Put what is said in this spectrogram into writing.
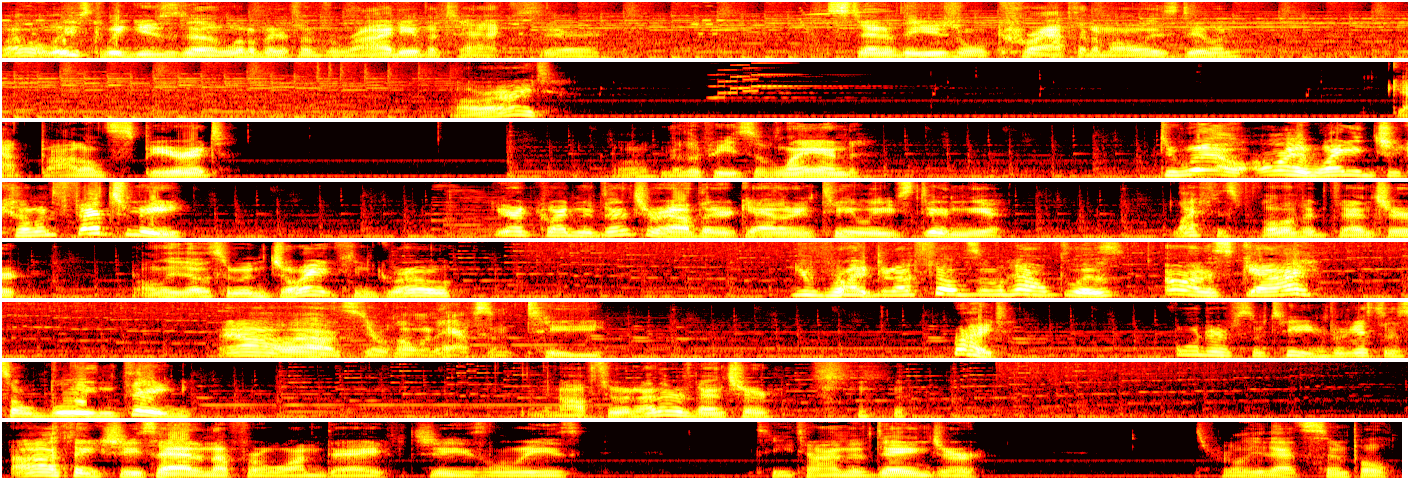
Well, at least we used a little bit of a variety of attacks there. Instead of the usual crap that I'm always doing. Alright. Got bottled spirit. Well, another piece of land. Duel! Oi, why didn't you come and fetch me? You had quite an adventure out there gathering tea leaves, didn't you? Life is full of adventure. Only those who enjoy it can grow. You're right, but I felt so helpless. Oh, Honest guy. Oh, well, let's go home and have some tea. Right. I wonder if some tea forgets this whole bleeding thing. And then off to another adventure. I think she's had enough for one day. Jeez Louise. Tea time of danger. It's really that simple.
